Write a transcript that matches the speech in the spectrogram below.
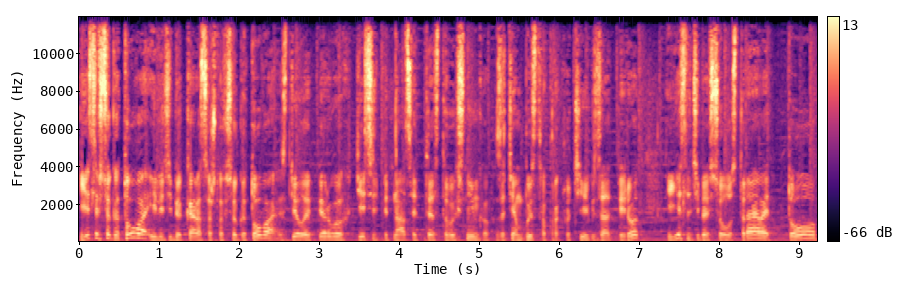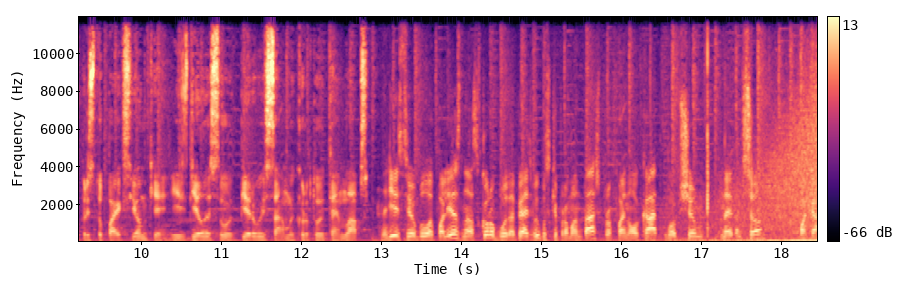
Если все готово или тебе кажется, что все готово, сделай первых 10-15 тестовых снимков, затем быстро прокрути их взад-вперед, и если тебя все устраивает, то приступай к съемке и сделай свой первый самый крутой таймлапс. Надеюсь, тебе было полезно. Скоро будут опять выпуски про монтаж, про Final Cut. В общем, на этом все. Пока!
